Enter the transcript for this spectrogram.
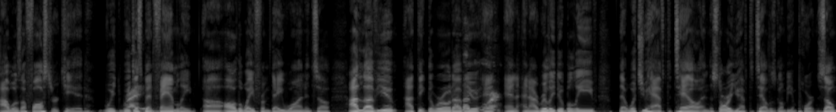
I was a foster kid. We we right. just been family uh, all the way from day one, and so I love you. I think the world of you, you and, and and I really do believe that what you have to tell and the story you have to tell is going to be important. So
